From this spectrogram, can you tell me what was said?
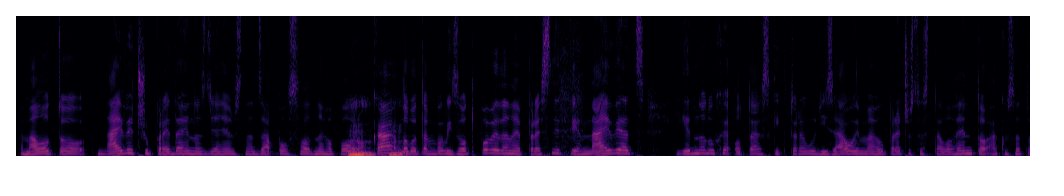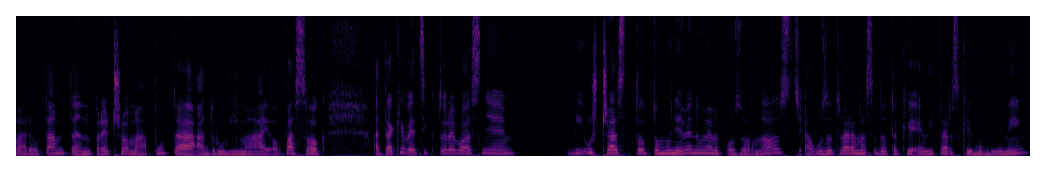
A malo to najväčšiu predajnosť, ja neviem, snad za posledného pol mm, roka, mm. lebo tam boli zodpovedané presne tie najviac jednoduché otázky, ktoré ľudí zaujímajú, prečo sa stalo hento, ako sa tváril tamten, prečo má puta a druhý má aj opasok. A také veci, ktoré vlastne my už často tomu nevenujeme pozornosť a uzatvárame sa do takej elitárskej bubliny,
